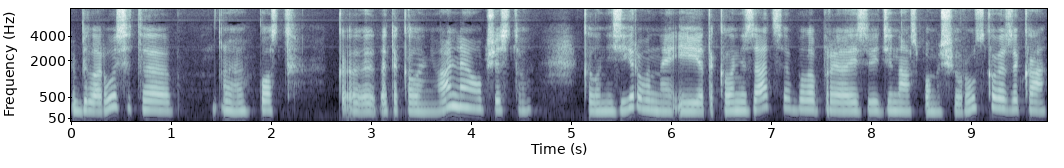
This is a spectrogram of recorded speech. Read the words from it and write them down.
Беларусь — это э, пост это колониальное общество, колонизированное, и эта колонизация была произведена с помощью русского языка,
